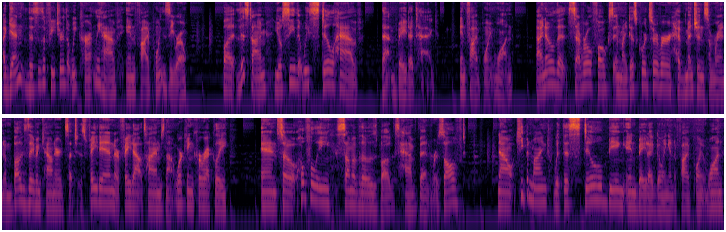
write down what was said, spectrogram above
Again, this is a feature that we currently have in 5.0, but this time you'll see that we still have that beta tag in 5.1. I know that several folks in my Discord server have mentioned some random bugs they've encountered, such as fade in or fade out times not working correctly. And so hopefully some of those bugs have been resolved. Now, keep in mind, with this still being in beta going into 5.1,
